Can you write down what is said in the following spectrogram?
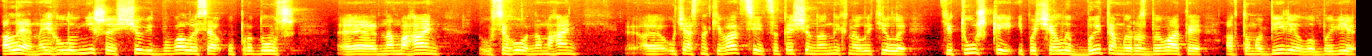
Але найголовніше, що відбувалося упродовж е, намагань усього намагань е, учасників акції, це те, що на них налетіли тітушки і почали битами розбивати автомобілі, лобові,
